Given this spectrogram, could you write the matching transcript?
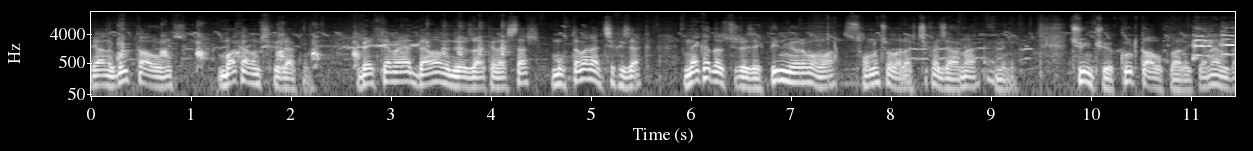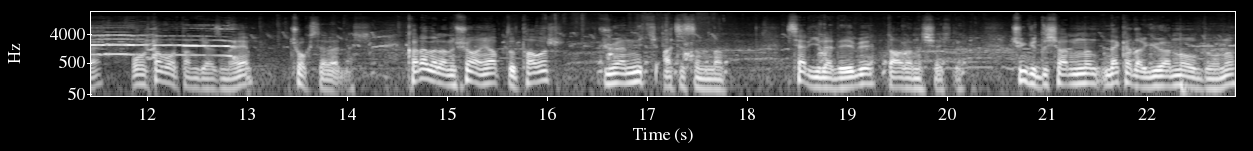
yani gurk tavuğumuz bakalım çıkacak mı? Beklemeye devam ediyoruz arkadaşlar. Muhtemelen çıkacak. Ne kadar sürecek bilmiyorum ama sonuç olarak çıkacağına eminim. Çünkü kurt tavukları genelde ortam ortam gezmeyi çok severler. Karabela'nın şu an yaptığı tavır güvenlik açısından sergilediği bir davranış şekli. Çünkü dışarının ne kadar güvenli olduğunu,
